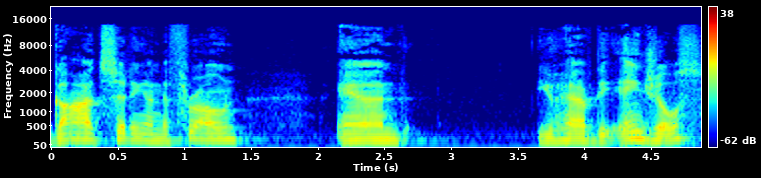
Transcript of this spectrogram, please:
God sitting on the throne, and you have the angels,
